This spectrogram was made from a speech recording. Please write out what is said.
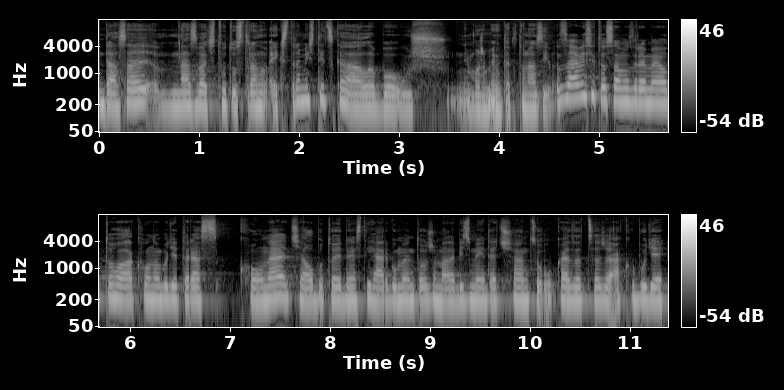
Dá sa nazvať túto stranu extremistická, alebo už nemôžeme ju takto nazývať? Závisí to samozrejme od toho, ako ono bude teraz konať, alebo to je jeden z tých argumentov, že mali by sme jej dať šancu ukázať sa, že ako bude,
